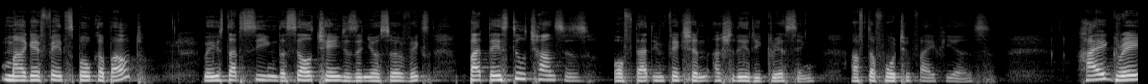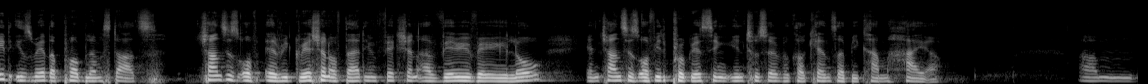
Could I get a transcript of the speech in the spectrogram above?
Margaret Faith spoke about where you start seeing the cell changes in your cervix, but there's still chances of that infection actually regressing after four to five years. High grade is where the problem starts. Chances of a regression of that infection are very, very low, and chances of it progressing into cervical cancer become higher. Um,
